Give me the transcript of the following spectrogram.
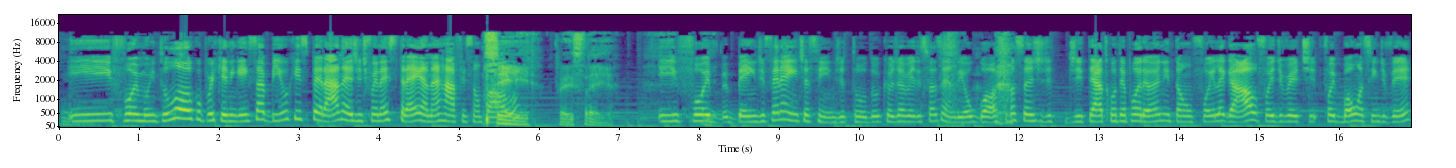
Hum. E foi muito louco, porque ninguém sabia o que esperar, né? A gente foi na estreia, né, Rafa, em São Paulo? Sim, foi a estreia. E foi bem diferente, assim, de tudo que eu já vi eles fazendo. E eu gosto bastante de, de teatro contemporâneo, então foi legal, foi divertido, foi bom, assim, de ver.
